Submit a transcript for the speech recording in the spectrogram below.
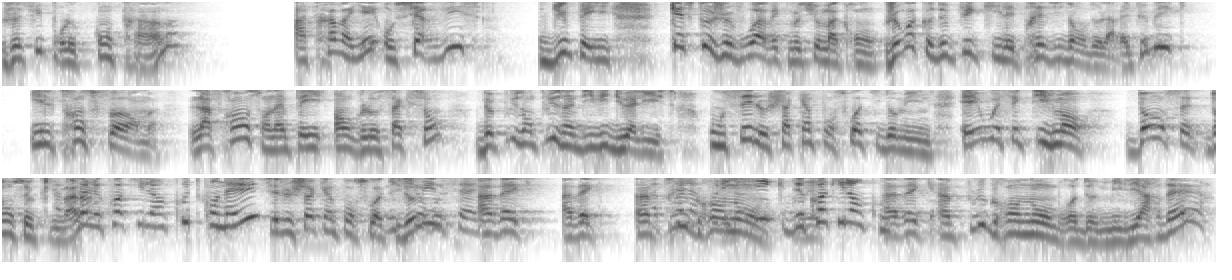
Je suis pour le contraindre à travailler au service du pays. Qu'est-ce que je vois avec M. Macron? Je vois que depuis qu'il est président de la République, il transforme la France en un pays anglo-saxon de plus en plus individualiste, où c'est le chacun pour soi qui domine, et où effectivement, dans, cette- dans ce climat-là, Après le quoi qu'il en coûte qu'on a eu, c'est le chacun pour soi qui Monsieur domine, Roussel. avec, avec un après plus la grand nombre de quoi qu'il en coûte. avec un plus grand nombre de milliardaires,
